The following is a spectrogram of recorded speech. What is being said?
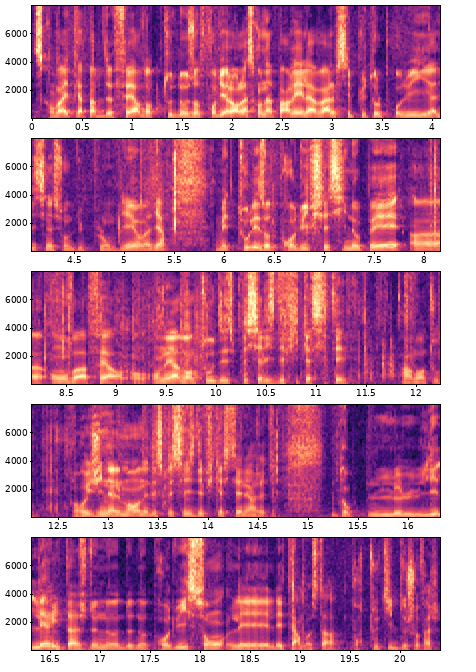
ce qu'on va être capable de faire dans tous nos autres produits, alors là, ce qu'on a parlé, la valve, c'est plutôt le produit à destination du plombier, on va dire. Mais tous les autres produits de chez Sinopé, euh, on va faire, on, est avant tout des spécialistes d'efficacité. Enfin, avant tout. Originellement, on est des spécialistes d'efficacité énergétique. Donc, l'héritage de, nos, produits sont les, thermostats pour tout type de chauffage.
